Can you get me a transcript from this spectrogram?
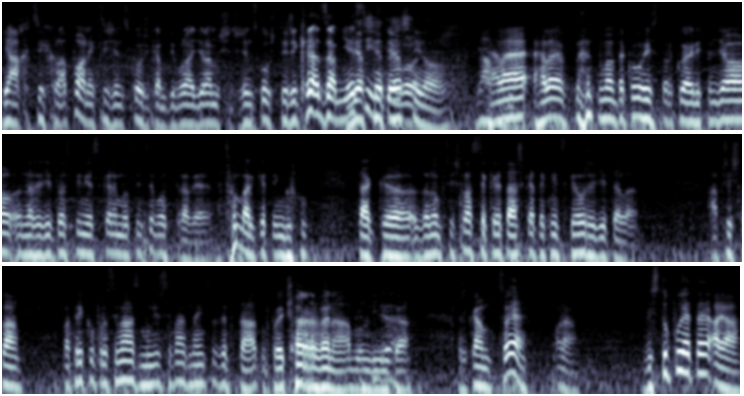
já chci chlapa, nechci ženskou. Říkám, ty vole, dělám ženskou čtyřikrát za měsíc. Jasně, to jasný, no. Hele, hele, tu mám takovou historku, jak když jsem dělal na ředitelství městské nemocnice v Ostravě, v tom marketingu, tak eh, za mnou přišla sekretářka technického ředitele. A přišla, Patriku, prosím vás, můžu se vás na něco zeptat? Úplně červená blondýnka. A říkám, co je? Ona, vystupujete? A já,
